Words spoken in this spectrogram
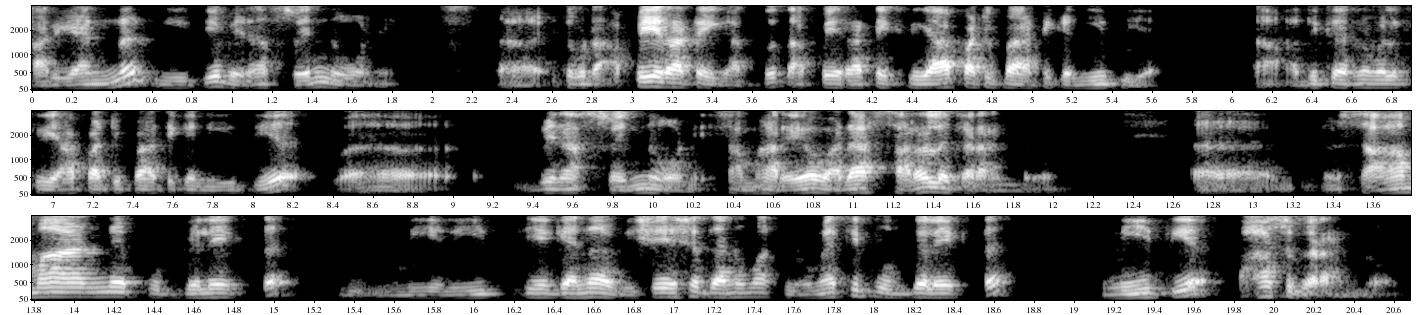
හරියන්න නීතිය වෙනස් වෙන්න ඕනේ. එතකොට අපේ රටේ ගත්තොත් අපේ රටේ ක්‍රියාපටිපාටික නීතිය අධිකරණවල ක්‍රියාපටිපාටික නීතිය වෙනස් වෙන්න ඕනේ. සමහර ඒවා වඩා සරල කරන්න ඕනේ. සාමාන්‍ය පුද්ගලයෙක්ට මේ නීතිය ගැන විශේෂ දැනුමක් නොමැති පුද්ගලයෙක්ට නීතිය පහසු කරන්න ඕනේ.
